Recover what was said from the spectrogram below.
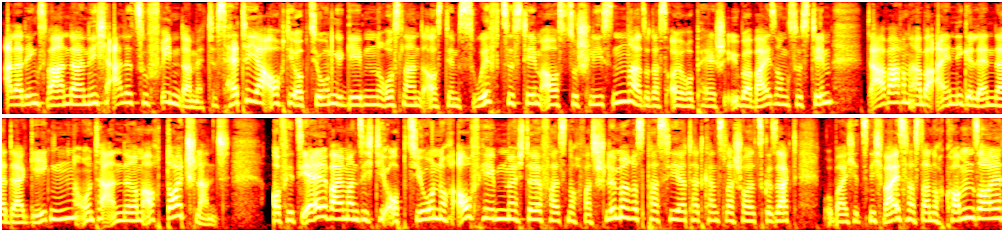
Allerdings waren da nicht alle zufrieden damit. Es hätte ja auch die Option gegeben, Russland aus dem SWIFT-System auszuschließen, also das europäische Überweisungssystem. Da waren aber einige Länder dagegen, unter anderem auch Deutschland. Offiziell, weil man sich die Option noch aufheben möchte, falls noch was Schlimmeres passiert, hat Kanzler Scholz gesagt, wobei ich jetzt nicht weiß, was da noch kommen soll.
